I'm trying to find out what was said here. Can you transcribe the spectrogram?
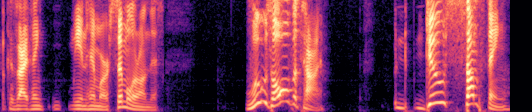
because I think me and him are similar on this. Lose all the time. Do something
